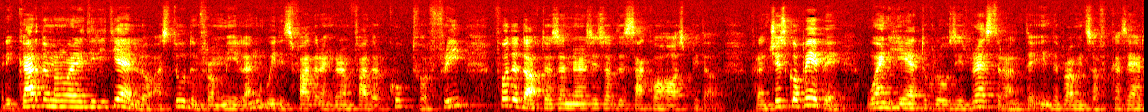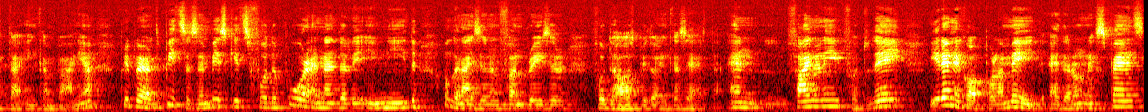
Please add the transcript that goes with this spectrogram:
Riccardo Emanuele Tiritiello, a student from Milan, with his father and grandfather cooked for free for the doctors and nurses of the Sacco Hospital. Francesco Pepe, when he had to close his restaurant in the province of Caserta in Campania, prepared pizzas and biscuits for the poor and elderly in need, organizer and fundraiser for the hospital in Caserta. And finally, for today, Irene Coppola made, at her own expense,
